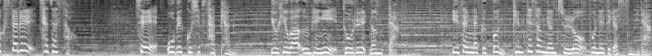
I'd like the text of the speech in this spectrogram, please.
역사를 찾아서 제 594편 유희와 음행이 도를 넘다 이상락극본 김태성 연출로 보내드렸습니다.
